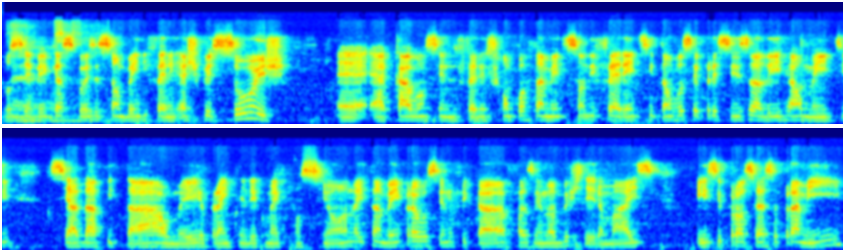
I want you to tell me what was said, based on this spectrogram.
você é, vê que as coisas são bem diferentes. As pessoas é, acabam sendo diferentes, os comportamentos são diferentes, então você precisa ali realmente se adaptar ao meio para entender como é que funciona e também para você não ficar fazendo uma besteira, mas esse processo para mim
